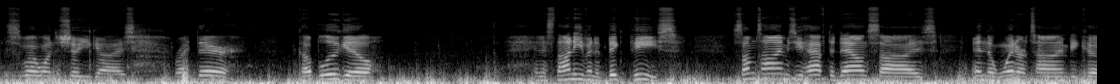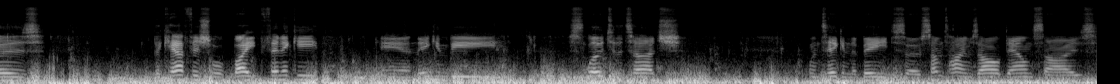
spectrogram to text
This is what I wanted to show you guys. Right there, cut bluegill. And it's not even a big piece. Sometimes you have to downsize in the winter time because the catfish will bite finicky and they can be slow to the touch when taking the bait. So sometimes I'll downsize.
